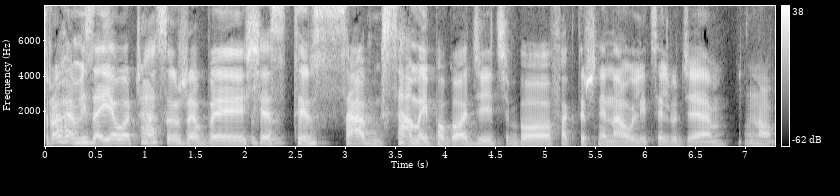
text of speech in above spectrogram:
trochę mi zajęło czasu, żeby się mhm. z tym sam, samej pogodzić, bo faktycznie na ulicy ludzie, no,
